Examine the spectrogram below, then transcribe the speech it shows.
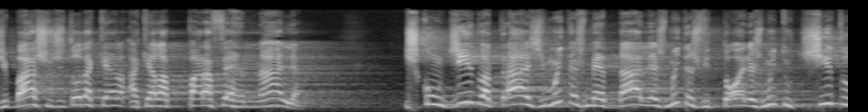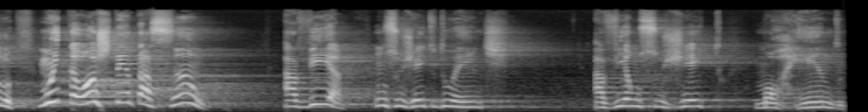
debaixo de toda aquela, aquela parafernália, escondido atrás de muitas medalhas, muitas vitórias, muito título, muita ostentação, havia um sujeito doente, havia um sujeito morrendo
